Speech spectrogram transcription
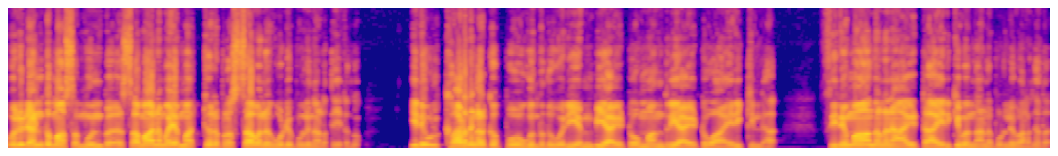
ഒരു രണ്ട് മാസം മുൻപ് സമാനമായ മറ്റൊരു പ്രസ്താവന കൂടി പുള്ളി നടത്തിയിരുന്നു. ഇനി ഉദ്ഘാടനങ്ങൾക്ക് പോകുന്നത് ഒരു എം പി ആയിട്ടോ മന്ത്രിയായിട്ടോ ആയിരിക്കില്ല. സിനിമാ നടനായിട്ടായിരിക്കുമെന്നാണ് പുള്ളി പറഞ്ഞത്.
